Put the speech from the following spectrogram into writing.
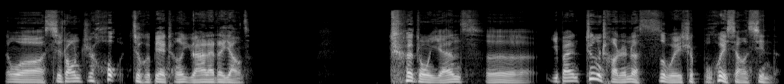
等我卸妆之后就会变成原来的样子。这种言辞，一般正常人的思维是不会相信的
